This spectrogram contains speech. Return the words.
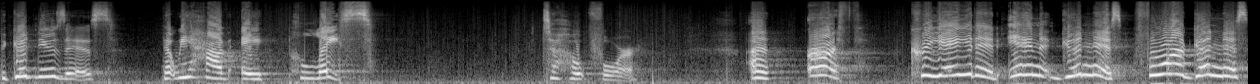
The good news is that we have a place to hope for. An earth created in goodness, for goodness,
